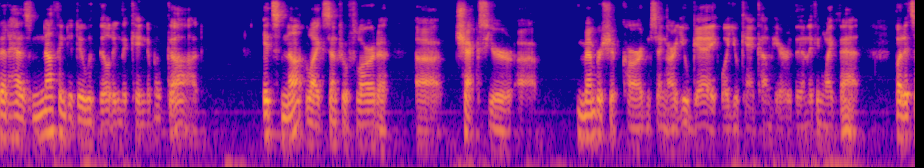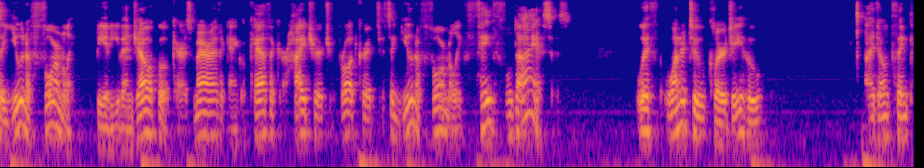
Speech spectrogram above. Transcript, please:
that has nothing to do with building the kingdom of God. It's not like Central Florida uh, checks your uh, membership card and saying, Are you gay? Well, you can't come here, anything like that. But it's a uniformly, be it evangelical, charismatic, Anglo Catholic, or high church, or broad church, it's a uniformly faithful diocese with one or two clergy who I don't think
